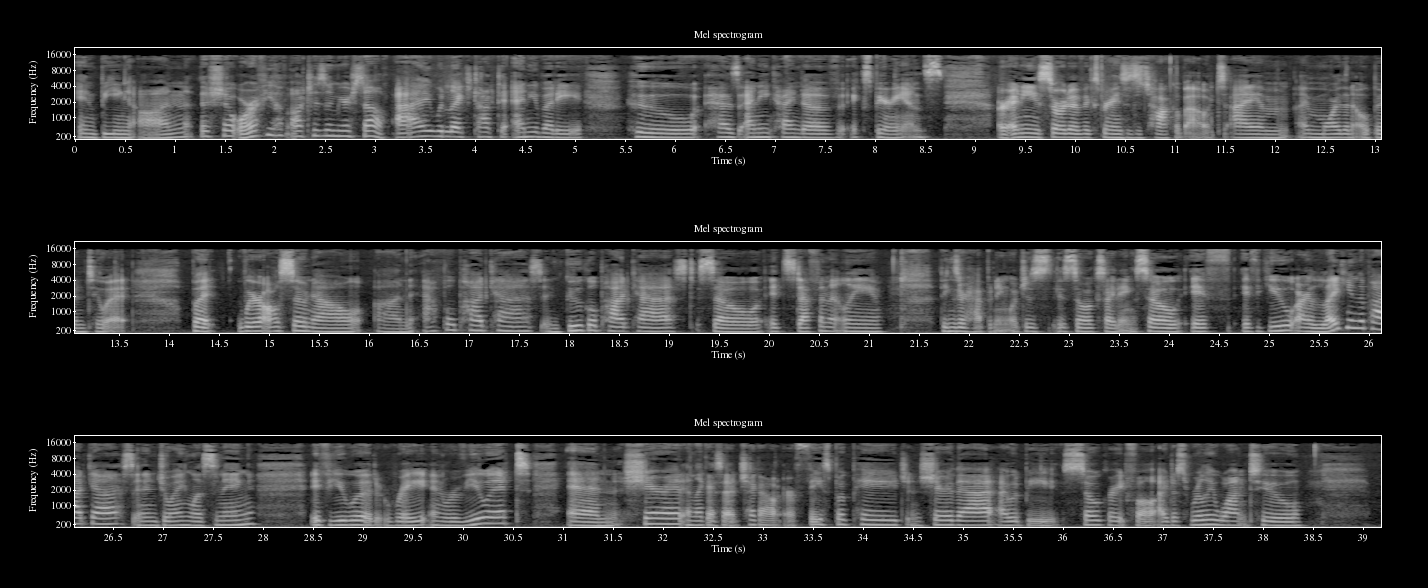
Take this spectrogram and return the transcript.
in being on the show, or if you have autism yourself, I would like to talk to anybody who has any kind of experience or any sort of experiences to talk about. I am I'm more than open to it. But we're also now on Apple Podcast and Google Podcast, so it's definitely things are happening, which is is so exciting. So if if you are liking the podcast and enjoying listening, if you would rate and review it and share it and like I said, check out our Facebook page and share that, I would be so grateful. I just really want to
